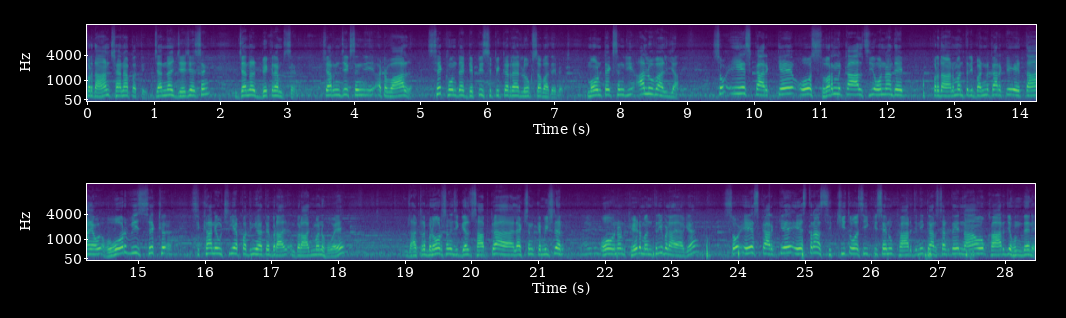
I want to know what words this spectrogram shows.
ਪ੍ਰਧਾਨ ਸੈਨਾਪਤੀ general J J Singh, general Bikram Singh, Charanjit Singh ji Atwal Sikh ਹੁੰਦੇ ਡਿਪਟੀ ਸਪੀਕਰ ਰਹੇ ਲੋਕ ਸਭਾ ਦੇ ਵਿੱਚ ਮੌਂਟੇਕ ਸਿੰਘ ਜੀ ਆਲੂਵਾਲੀਆ ਸੋ ਇਸ ਕਰਕੇ ਉਹ ਸਵਰਨ ਕਾਲ ਸੀ, ਉਹਨਾਂ ਦੇ ਪ੍ਰਧਾਨ ਮੰਤਰੀ ਬਣਨ ਕਰਕੇ ਇਹ ਤਾਂ ਹੋਰ ਵੀ ਸਿੱਖ ਸਿੱਖਾਂ ਨੇ ਉੱਚੀਆਂ ਪਦਵੀਆਂ ਤੇ ਬਿਰਾਜ- ਬਿਰਾਜਮਾਨ ਹੋਏ। ਡਾਕਟਰ ਮਨੋਹਰ ਸਿੰਘ ਜੀ ਗਿੱਲ ਸਾਬਕਾ ਇਲੈਕਸ਼ਨ ਕਮਿਸ਼ਨਰ, ਉਹ ਉਹਨਾਂ ਨੂੰ ਖੇਡ ਮੰਤਰੀ ਬਣਾਇਆ ਗਿਆ। ਸੋ ਇਸ ਕਰਕੇ ਇਸ ਤਰ੍ਹਾਂ ਸਿੱਖੀ ਤੋਂ ਅਸੀਂ ਕਿਸੇ ਨੂੰ ਖਾਰਜ ਨਹੀਂ ਕਰ ਸਕਦੇ, ਨਾ ਉਹ ਖਾਰਜ ਹੁੰਦੇ ਨੇ,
